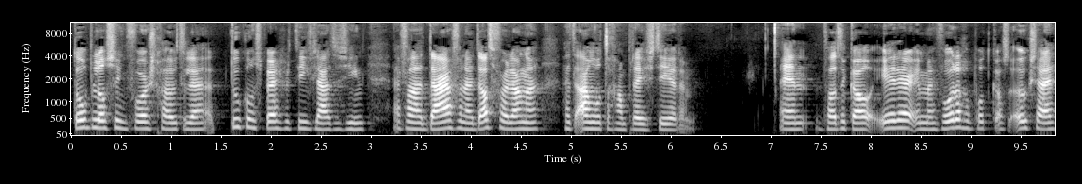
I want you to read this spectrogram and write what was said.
de oplossing voorschotelen, het toekomstperspectief laten zien en vanuit daar, vanuit dat verlangen, het aanbod te gaan presenteren. En wat ik al eerder in mijn vorige podcast ook zei,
